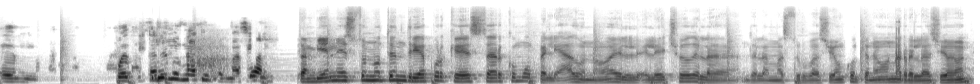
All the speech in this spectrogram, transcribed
en, pues tenemos más información. También esto no tendría por qué estar como peleado, ¿no? El, hecho de la, de la, masturbación con tener una relación.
